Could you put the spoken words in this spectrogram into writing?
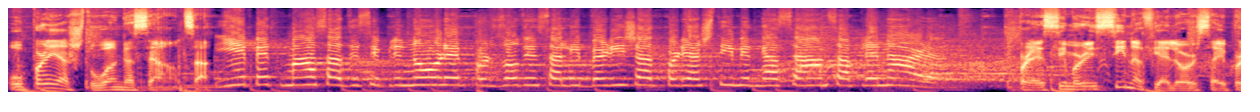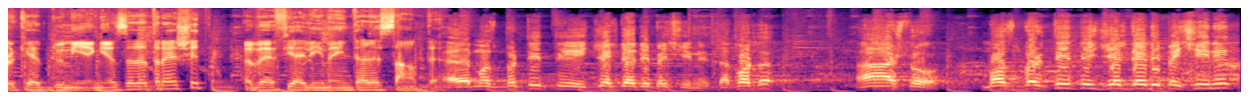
u përjashtua nga seanca. Jepet masa disiplinore për zotin Sali Berisha të përjashtimit nga seanca plenare. Presim risi në fjalor sa i përket 2023-shit dhe fjalime interesante. Edhe mos bërtit si gjel deti Peqinit, dakord? A, ashtu, mos bërtit si gjel deti Peqinit.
